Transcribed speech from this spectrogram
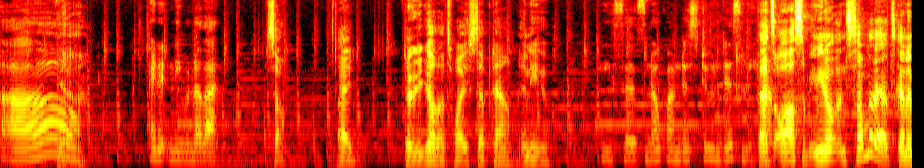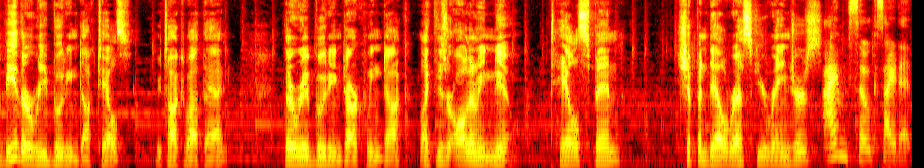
Oh. Yeah. I didn't even know that. So, I there you go. That's why he stepped down. Anywho, He says, nope, I'm just doing Disney. that's Huh. awesome. You know, and some of that's going to be they're rebooting Ducktales. We talked about that. They're rebooting Darkwing Duck. Like these are all going to be new. TaleSpin, Chippendale Rescue Rangers. I'm so excited.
